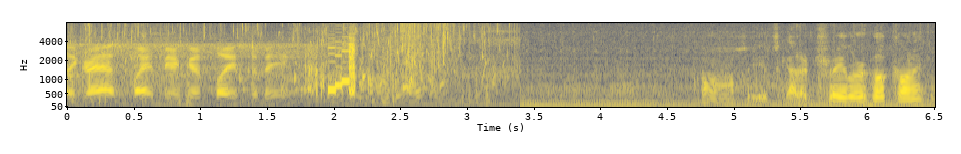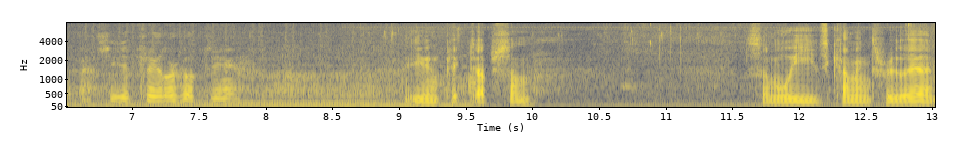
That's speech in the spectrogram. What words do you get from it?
the grass might be a good place to be. See, it's got a trailer hook on it. See a trailer hook there? Even picked up some some weeds coming through it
